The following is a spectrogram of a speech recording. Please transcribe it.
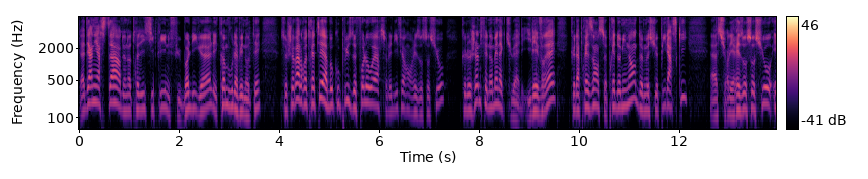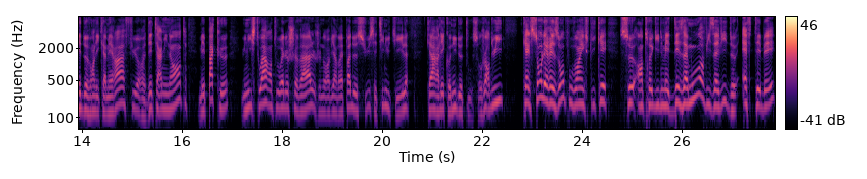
La dernière star de notre discipline fut Bold Eagle et comme vous l'avez noté, ce cheval retraité a beaucoup plus de followers sur les différents réseaux sociaux que le jeune phénomène actuel. Il est vrai que la présence prédominante de M. Pilarski euh, sur les réseaux sociaux et devant les caméras furent déterminantes, mais pas que. Une histoire entourait le cheval, je ne reviendrai pas dessus, c'est inutile, car elle est connue de tous. Aujourd'hui, quelles sont les raisons pouvant expliquer ce désamour vis-à-vis de FTB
